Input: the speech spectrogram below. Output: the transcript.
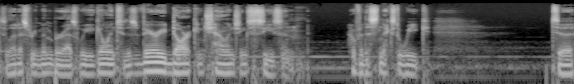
So let us remember as we go into this very dark and challenging season over this next week to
